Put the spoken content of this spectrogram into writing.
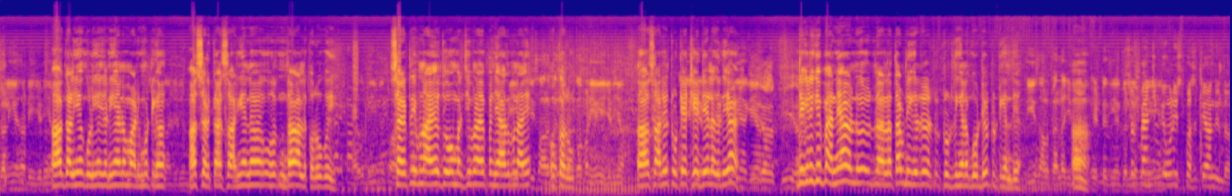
ਗਲੀਆਂ ਸਾਡੀ ਜਿਹੜੀਆਂ ਆ ਗਲੀਆਂ ਗੁਲੀਆਂ ਜਿਹੜੀਆਂ ਨੇ ਮਾੜੀ ਮੋਟੀਆਂ ਆ ਸੜਕਾਂ ਸਾਰੀਆਂ ਨੇ ਉਹਦਾ ਹੱਲ ਕਰੋ ਕੋਈ। ਸੈਕਟਰੀ ਬਣਾਏ ਜੋ ਮਰਜ਼ੀ ਬਣਾਏ ਪੰਚਾਇਤ ਬਣਾਏ ਉਹ ਕਰੋ ਆ ਸਾਰੇ ਟੁੱਟੇ ਠੇਡੇ ਲੱਗਦੇ ਆ। ਡਿੱਗ ਡਿੱਗ ਪੈਣੇ ਆ ਲੱਤਾਂ ਵੀ ਡਿੱਗ ਟੁੱਟਦੀਆਂ ਨੇ ਗੋਡੇ ਵੀ ਟੁੱਟ ਜਾਂਦੇ 30 ਸਾਲ ਪਹਿਲਾਂ ਜਿਹੜੀਆਂ ਇੱਟ ਦੀਆਂ ਗਲੀਆਂ ਸਰਪੰਚ ਕਿਉਂ ਨਹੀਂ ਇਸ ਪਾਸੇ ਧਿਆਨ ਦਿੰਦਾ?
